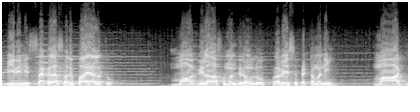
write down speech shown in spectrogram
వీరిని సకల సదుపాయాలతో మా విలాస మందిరంలో ప్రవేశపెట్టమని మా ఆజ్ఞ.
